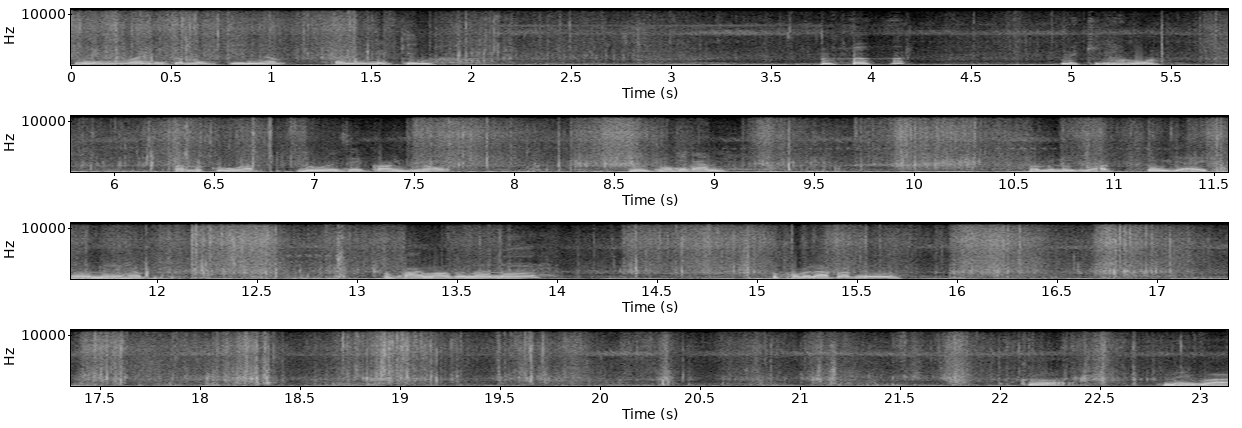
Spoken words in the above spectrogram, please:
โอ้อันนี้ก็ไม่กินครับ อันนี้ไม่กิน ไม่กินครับผมทำมากู้ครับ ดูให้เสร็จก่อนพี่น้องดูพร้อมกันเราไม่รู้ว่าตัวใหญ่ขนาดไหนครับทำฟังรอตรงนั้นนะขอเวลาแป๊บนึงก็ไหนวะ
